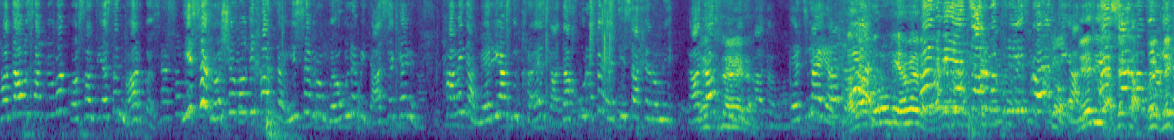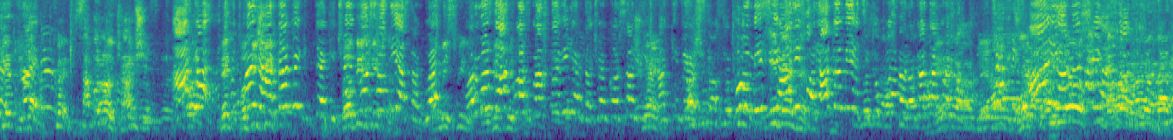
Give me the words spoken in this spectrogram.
სადაო საქმე ვარ კურსანტიასთან მარკოს ისე რომ შემოდიხარ და ისე რომ გეუბნებით ასექენი თავიდან მერი არ გითხრა ეს გადახურეთ და ერთი სახე რომ გადახურეთ ბატონო ერთნაირად გადახურული ამერე. რა წარმოქმნილი პროექტია. მერია ზეკა ვეკეთეთ თქვენ საბოლოო ჯამში. არა თქვენ არ დაგიგდები ჩვენ კორსანტიასთან გვერდი 50 კლას გვახტევინებ და ჩვენ კორსანტია აქტივებში თუ მისი არ იყო რატომ მიეცით უფლება რომ გადაგვეხოთ აი საკუთარი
